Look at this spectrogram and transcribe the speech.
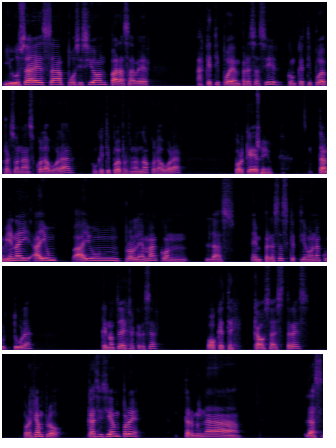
y usa esa posición para saber a qué tipo de empresas ir, con qué tipo de personas colaborar, con qué tipo de personas no colaborar. Porque también hay, hay, un, hay un problema con las empresas que tienen una cultura que no te deja crecer o que te causa estrés. Por ejemplo, casi siempre termina... Las,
